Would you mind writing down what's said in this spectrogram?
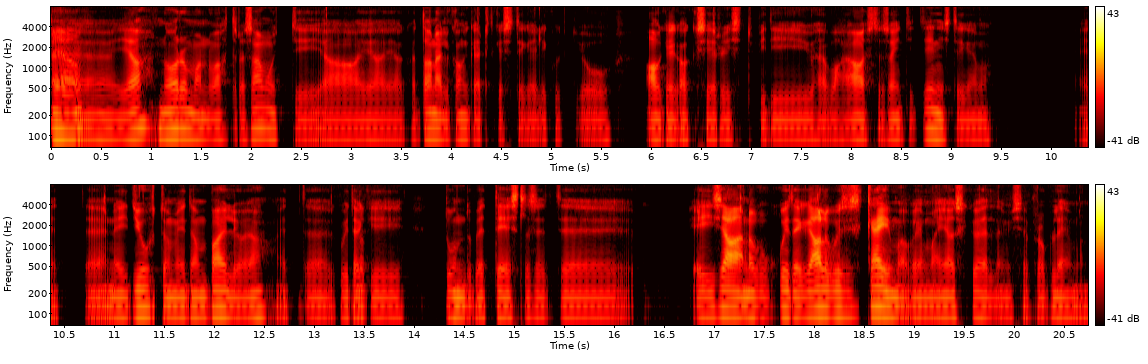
äh,. jah, Norman Vahtra samuti ja, ja, ja ka Tanel Kangert, kes tegelikult ju äh, AG2 R-ist pidi ühe vahe aastas antiteenist tegema. et eh, neid juhtumeid on palju jah, et eh, kuidagi tundub, et eestlased eh, ei saa nagu kuidagi alguses käima või ma ei oska öelda, mis see probleem on.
